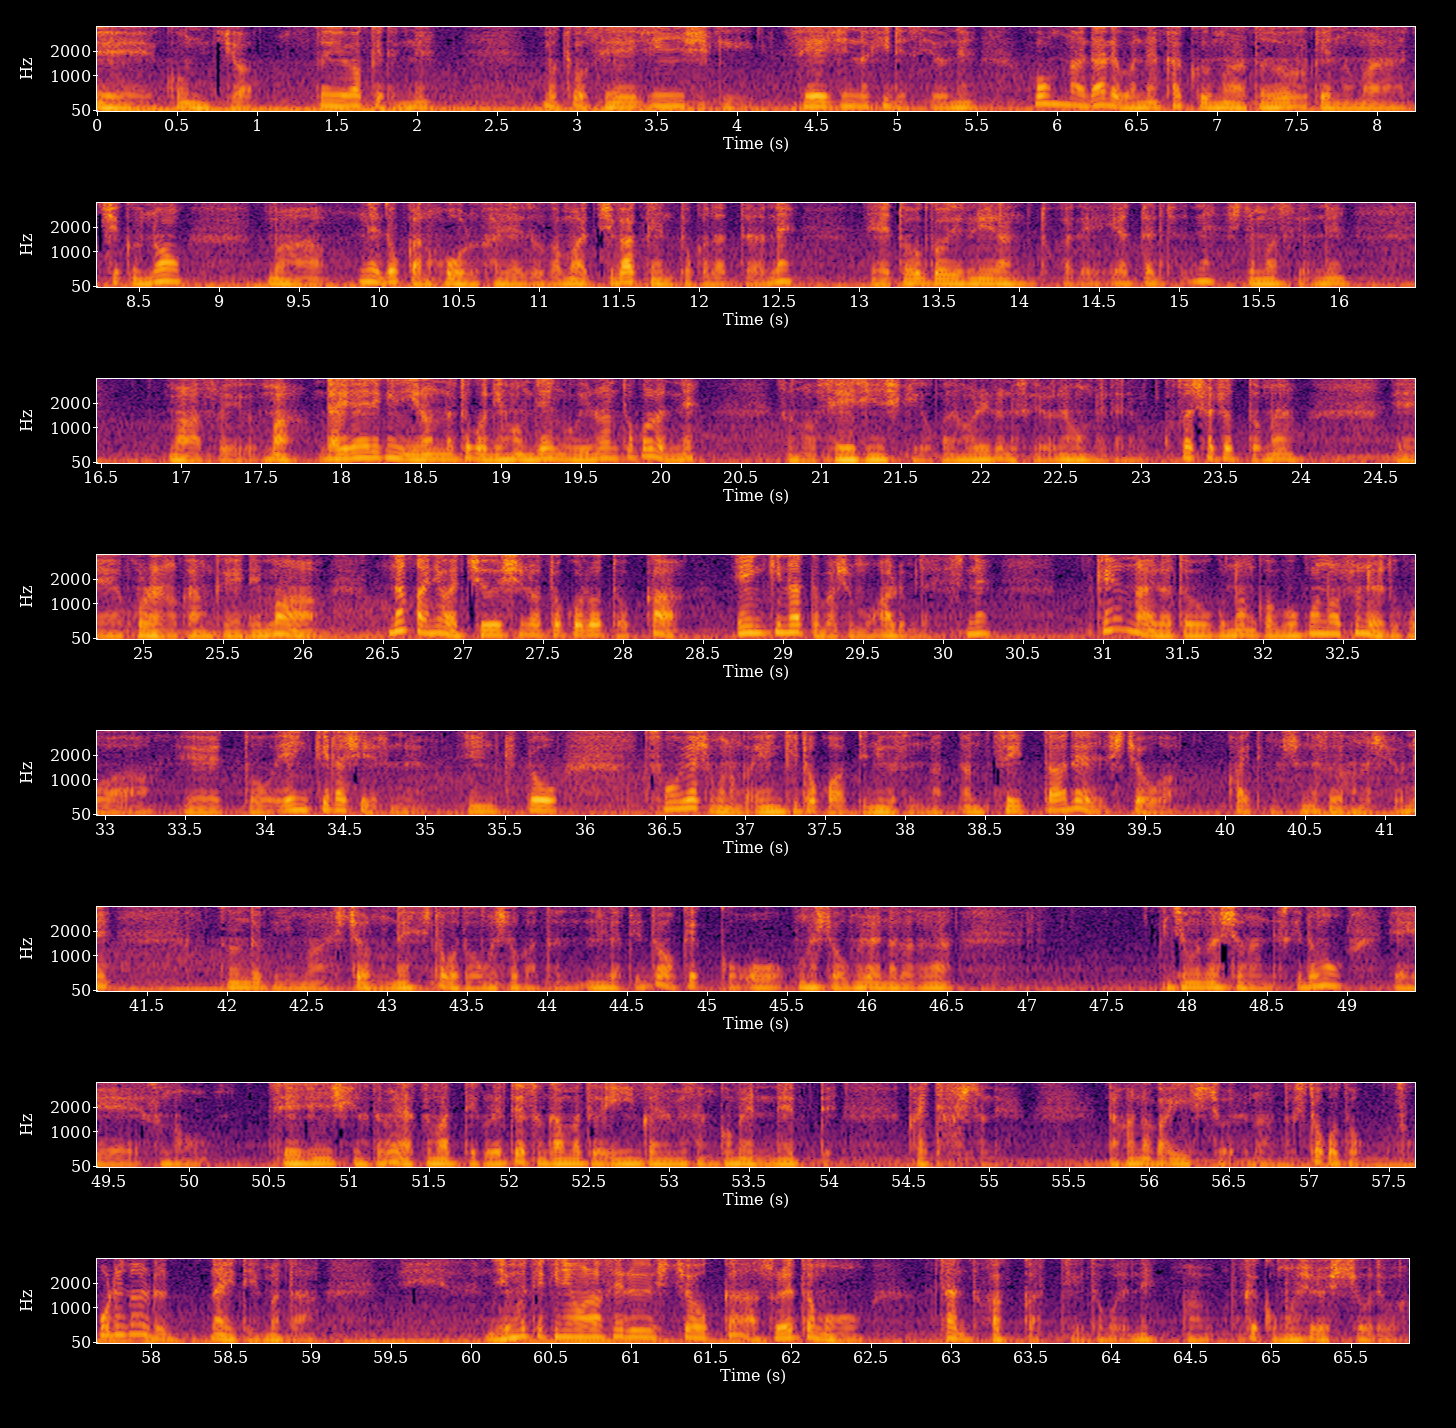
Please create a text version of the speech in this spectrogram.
えー、こんにちは。というわけでね、まあ、今日成人式、成人の日ですよね。本来であればね、各、まあ、都道府県の、まあ、地区の、まあ、ね、どっかのホール借りたりとか、まあ、千葉県とかだったらね、えー、東京ディズニーランドとかでやったりね、してますよね。まあ、そういう、まあ、大々的にいろんなところ、日本全国いろんなところでね、その成人式が行われるんですけどね、本来であれば。今年はちょっと、まあ、えー、コロナの関係で、まあ、中には中止のところとか、延期になった場所もあるみたいですね。県内だと僕、なんか僕の住んでるとこは、えっ、ー、と、延期らしいですね。延期と、そういうもなんか延期とかってニュースになって、あの、ツイッターで市長が書いてましたね、そういう話をね。その時に、まあ、市長のね、一言が面白かった何かっていうと、結構、この人が面白いなったのが、地元の市長なんですけども、えー、その、成人式のために集まってくれて、その頑張ってる委員会の皆さんごめんねって書いてましたね。なかなかいい市長だなと。一言、それがある、ないで、また、えー、事務的に終わらせる市長か、それとも、ちゃんと書くかっていうところでね、まあ、結構面白い市長では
